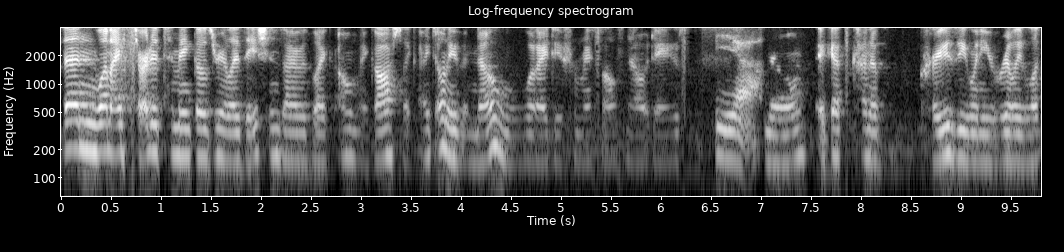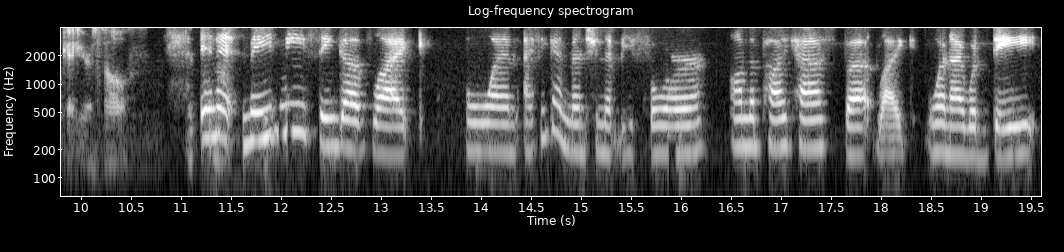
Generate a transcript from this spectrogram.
then when I started to make those realizations, I was like, oh my gosh, like, I don't even know what I do for myself nowadays Yeah. you know it gets kind of crazy when you really look at yourself It's And not- it made me think of like when I think I mentioned it before on the podcast, but like when I would date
